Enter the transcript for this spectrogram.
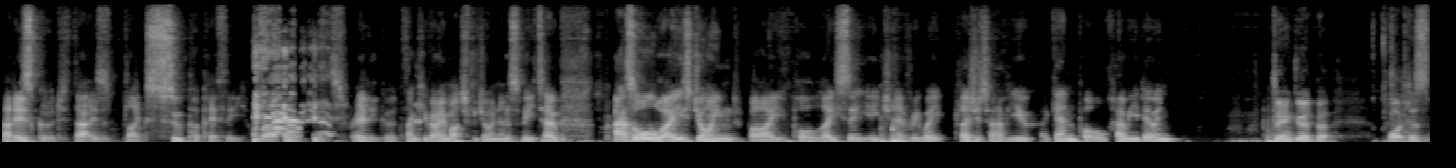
That is good. That is like super pithy. That's really good. Thank you very much for joining us, Vito. As always, joined by Paul Lacey each and every week. Pleasure to have you again, Paul. How are you doing? Doing good, but what does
